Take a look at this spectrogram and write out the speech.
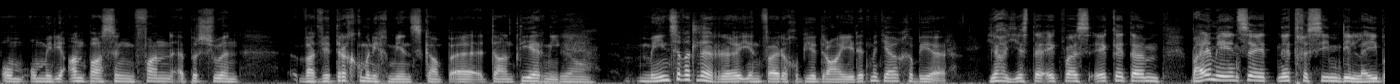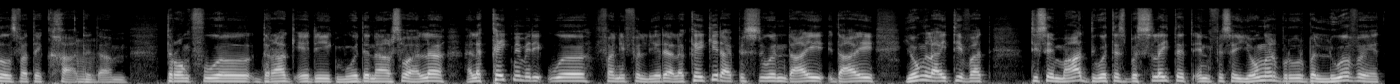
om om met die aanpassing van 'n persoon wat weer terugkom in die gemeenskap uh, te hanteer nie. Ja mense wat hulle ry eenvoudig op jou draai, het dit met jou gebeur? Ja, gister ek was ek het um, baie mense het net gesien die labels wat ek gehad het. Mm. Um dronkvoel, drug addict, moordenaar, so hulle hulle kyk my met die oë van die verlede. Hulle kyk hier daai persoon, daai daai jong lady wat toe sy ma dood is besluit het en vir sy jonger broer beloof het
